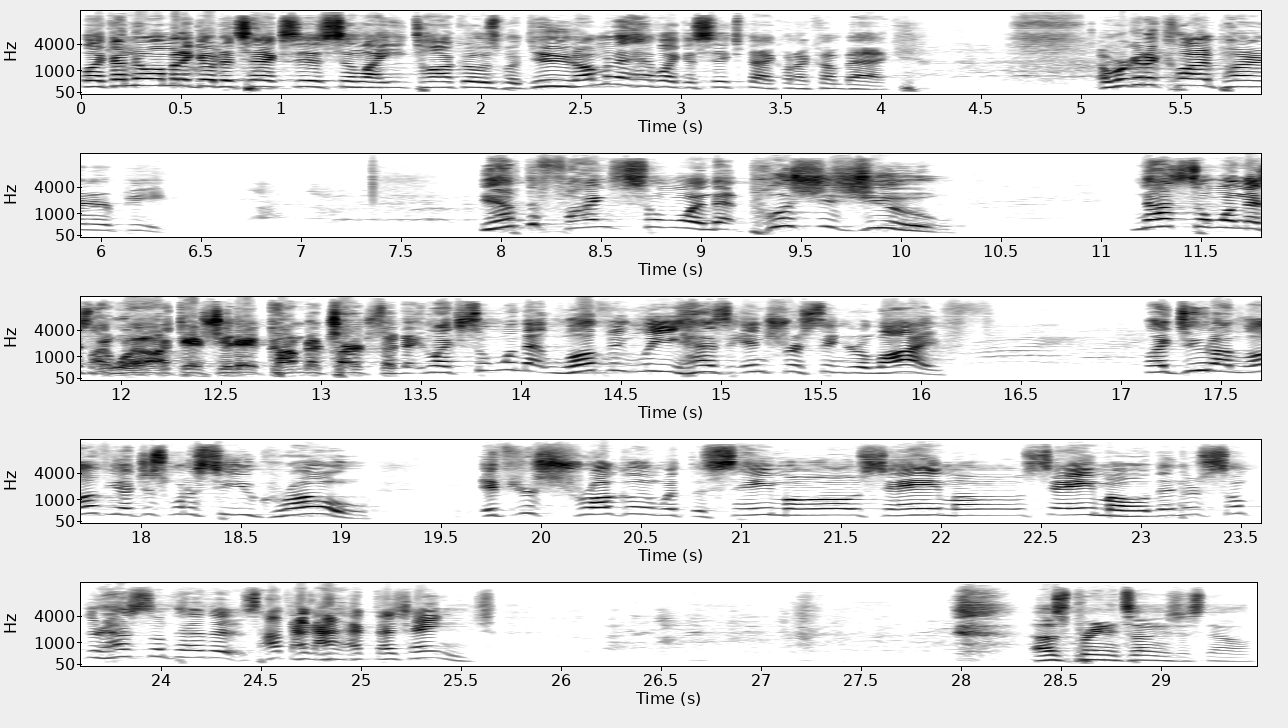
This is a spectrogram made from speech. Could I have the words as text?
Like, I know I'm gonna go to Texas and like eat tacos, but dude, I'm gonna have like a six pack when I come back. And we're gonna climb Pioneer Peak. You have to find someone that pushes you not someone that's like, well, I guess you didn't come to church today. Like someone that lovingly has interest in your life. Like, dude, I love you. I just want to see you grow. If you're struggling with the same old, same old, same old, then there's some, there has something that something I have to change. I was praying in tongues just now.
